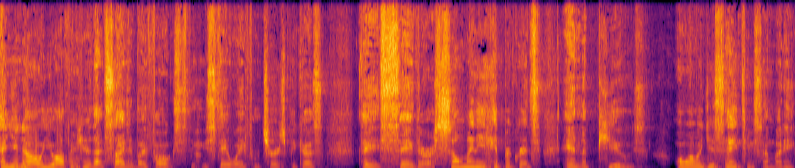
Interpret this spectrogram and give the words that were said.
And you know, you often hear that cited by folks who stay away from church because they say there are so many hypocrites in the pews. Well, what would you say to somebody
